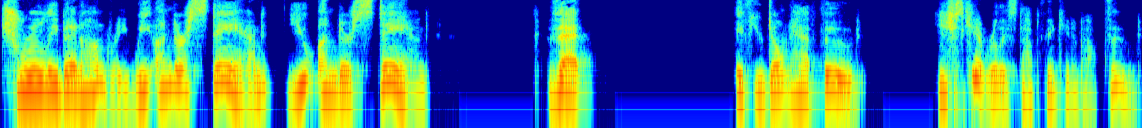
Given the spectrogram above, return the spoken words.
truly been hungry, we understand, you understand that if you don't have food, you just can't really stop thinking about food.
